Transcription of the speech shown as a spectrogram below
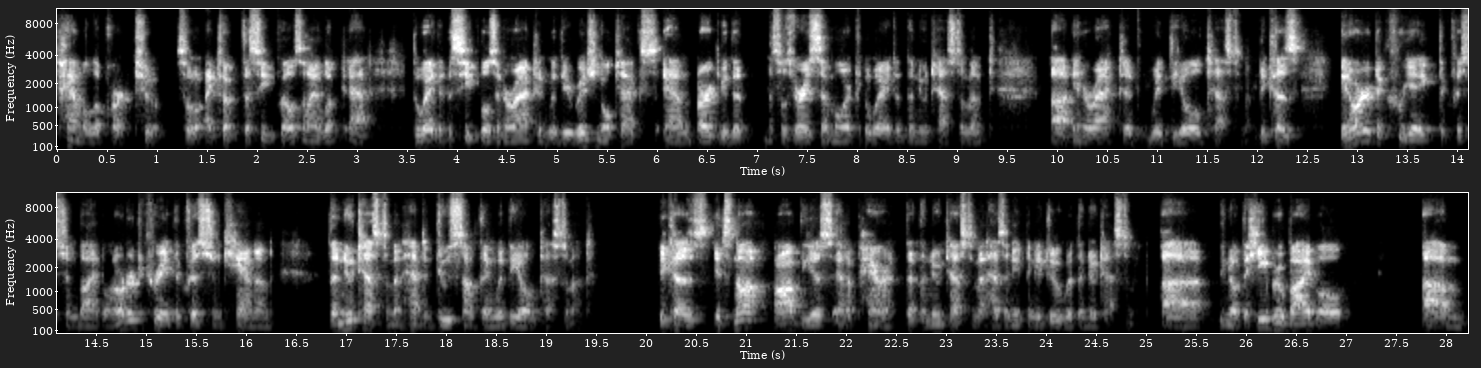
Pamela Part Two. So I took the sequels and I looked at the way that the sequels interacted with the original texts and argued that this was very similar to the way that the New Testament uh, interacted with the Old Testament. Because in order to create the Christian Bible, in order to create the Christian canon, the New Testament had to do something with the Old Testament because it's not obvious and apparent that the New Testament has anything to do with the New Testament. Uh, you know, the Hebrew Bible um,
